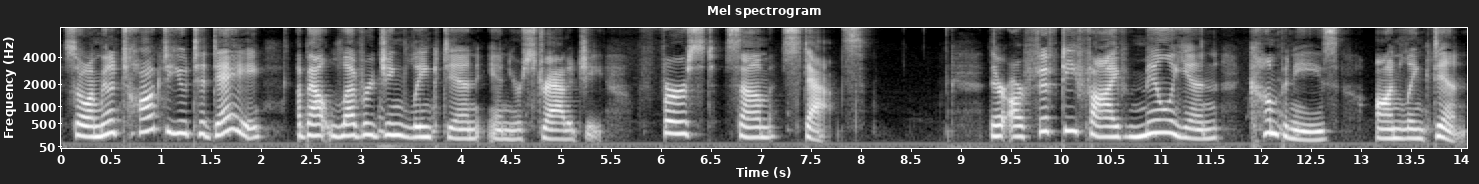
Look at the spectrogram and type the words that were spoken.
So I'm going to talk to you today about leveraging LinkedIn in your strategy. First, some stats. There are 55 million companies on LinkedIn.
